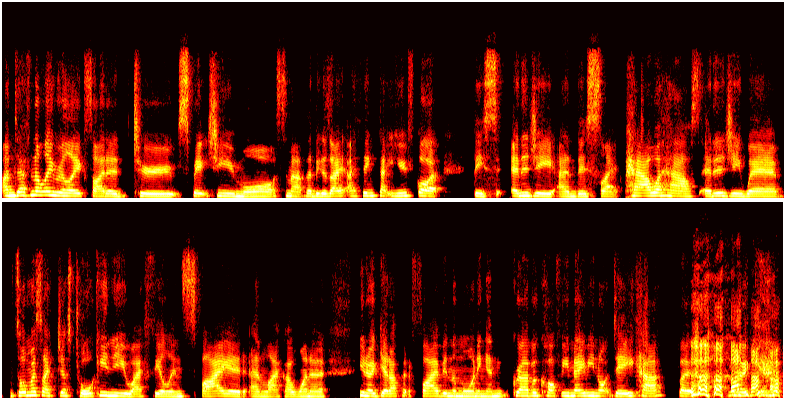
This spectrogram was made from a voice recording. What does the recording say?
I'm definitely really excited to speak to you more, Samantha, because I, I think that you've got this energy and this like powerhouse energy where it's almost like just talking to you, I feel inspired and like I want to, you know, get up at five in the morning and grab a coffee, maybe not decaf, but you know, get,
